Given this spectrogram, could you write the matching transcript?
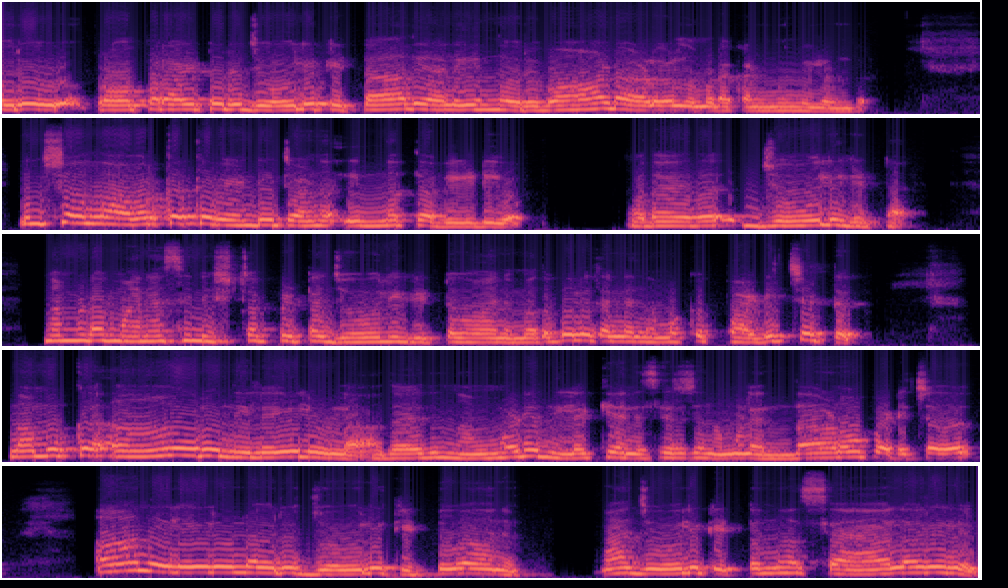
ഒരു പ്രോപ്പറായിട്ട് ഒരു ജോലി കിട്ടാതെ അലയുന്ന ഒരുപാട് ആളുകൾ നമ്മുടെ കൺമുന്നിലുണ്ട്. ഇൻഷല്ല അവർക്കൊക്കെ വേണ്ടിയിട്ടാണ് ഇന്നത്തെ വീഡിയോ. അതായത് ജോലി കിട്ടാൻ. നമ്മുടെ മനസ്സിന് ഇഷ്ടപ്പെട്ട ജോലി കിട്ടുവാനും അതുപോലെ തന്നെ നമുക്ക് പഠിച്ചിട്ട് നമുക്ക് ആ ഒരു നിലയിലുള്ള അതായത് നമ്മുടെ നിലയ്ക്ക് അനുസരിച്ച് നമ്മൾ എന്താണോ പഠിച്ചത് ആ നിലയിലുള്ള ഒരു ജോലി കിട്ടുവാനും ആ ജോലി കിട്ടുന്ന സാലറിയിൽ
